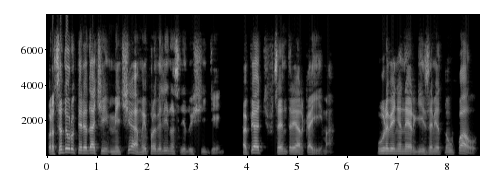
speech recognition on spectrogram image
Процедуру передачи меча мы провели на следующий день, опять в центре Аркаима. Уровень энергии заметно упал,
